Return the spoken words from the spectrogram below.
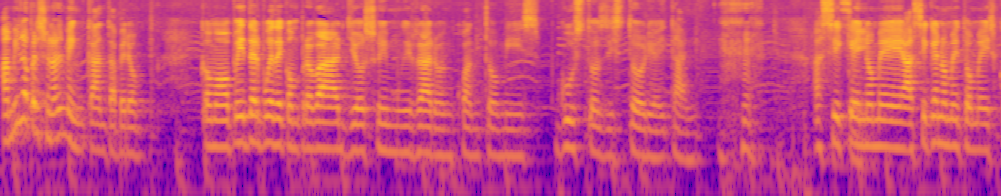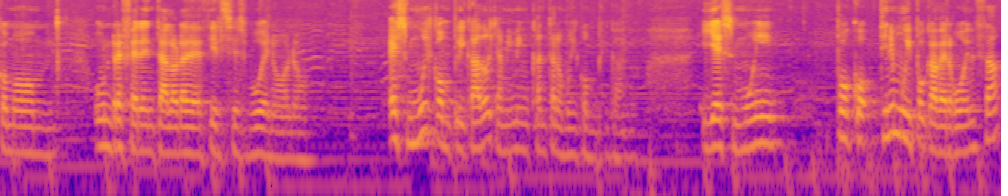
A mí lo personal me encanta, pero como Peter puede comprobar, yo soy muy raro en cuanto a mis gustos de historia y tal. Así que Sí. no me, así que no me toméis como un referente a la hora de decir si es bueno o no. Es muy complicado y a mí me encanta lo muy complicado. Y es muy poco, tiene muy poca vergüenza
